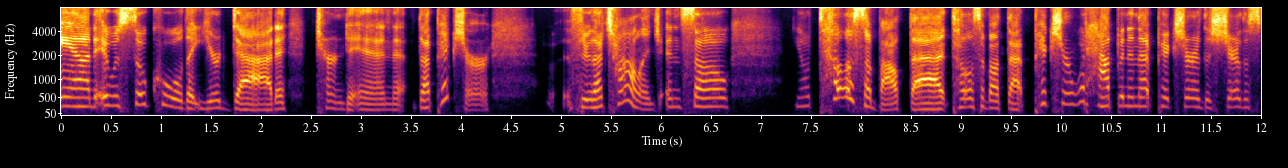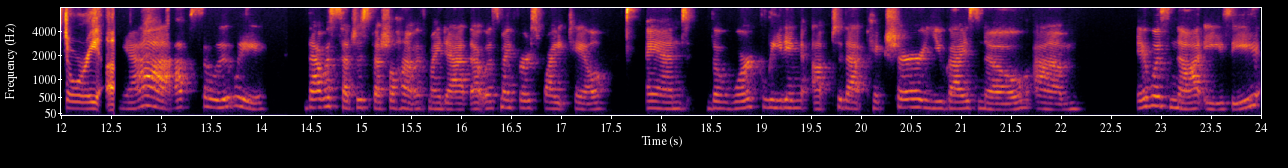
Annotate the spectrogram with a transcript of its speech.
And it was so cool that your dad turned in that picture through that challenge. And so, you know, tell us about that. Tell us about that picture. What happened in that picture? To share the story. Of- yeah, absolutely. That was such a special hunt with my dad. That was my first whitetail. And the work leading up to that picture, you guys know, um, it was not easy.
